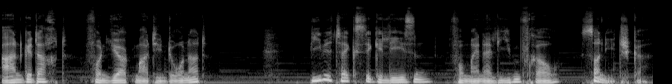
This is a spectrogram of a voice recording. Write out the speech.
Angedacht von Jörg Martin Donath. Bibeltexte gelesen von meiner lieben Frau Sonitschka.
